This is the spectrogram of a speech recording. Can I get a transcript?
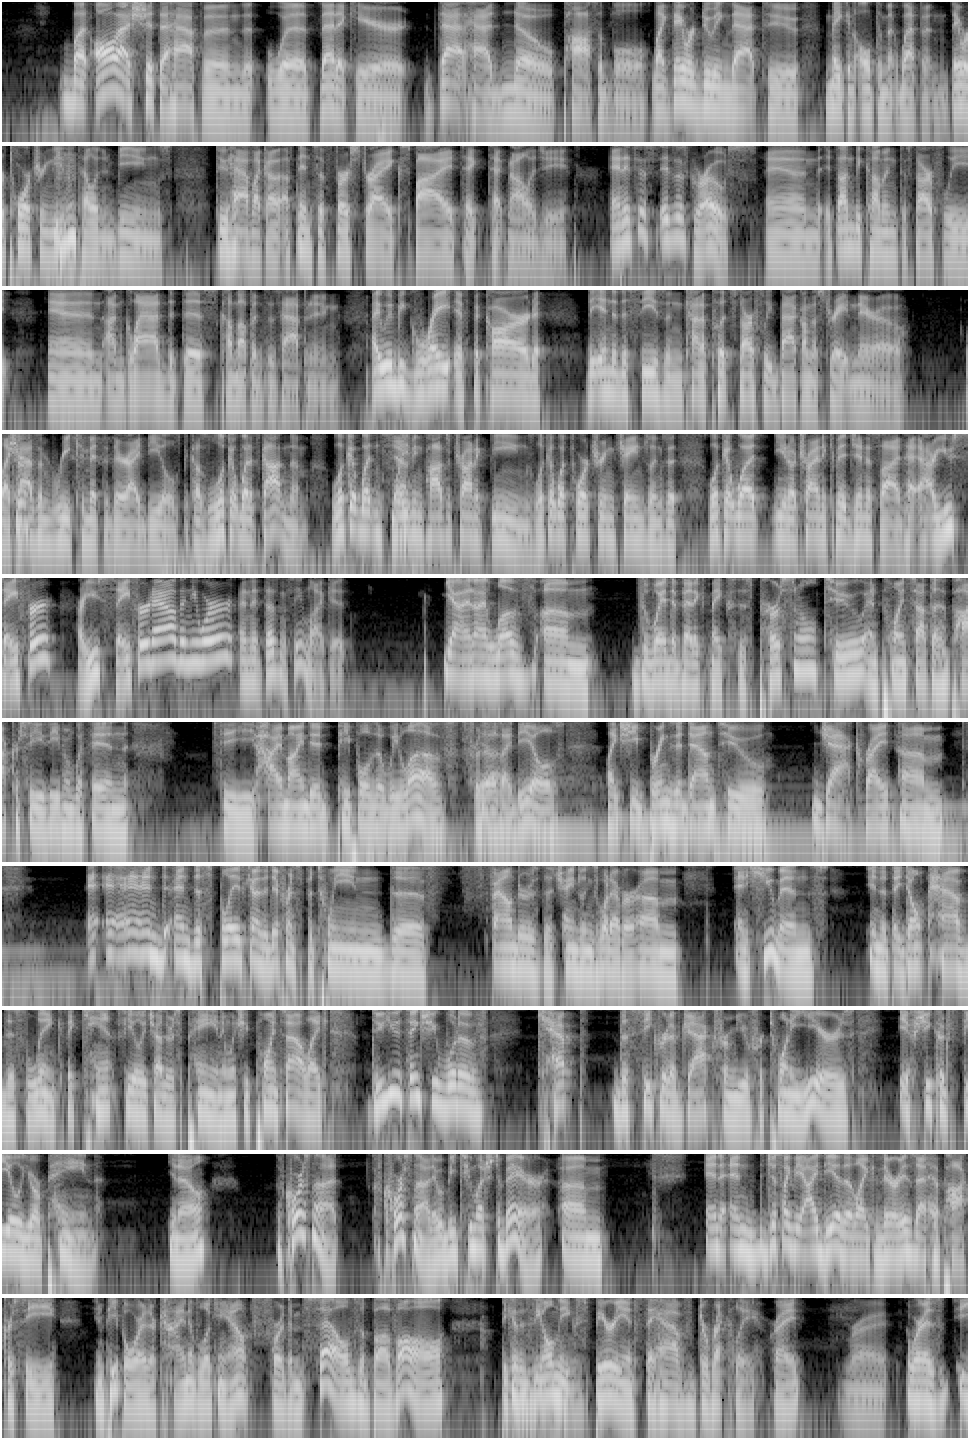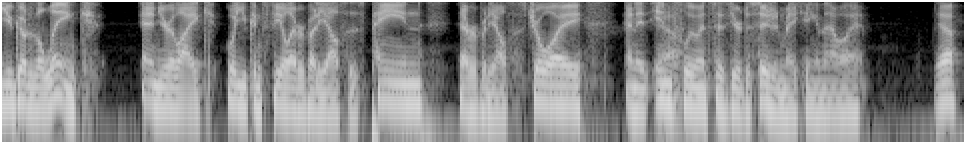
but all that shit that happened with Vadic here, that had no possible. Like they were doing that to make an ultimate weapon. They were torturing these Mhm. intelligent beings to have like a offensive first strike spy te- technology, and it's just it's just gross and it's unbecoming to Starfleet. And I'm glad that this come up is happening. It would be great if Picard, the end of the season, kind of put Starfleet back on the straight and narrow like Sure. has them recommit to their ideals because look at what it's gotten them look at what enslaving positronic beings look at what torturing changelings look at what you know trying to commit genocide are you safer are you safer now than you were and it doesn't seem like it Yeah, and I love um, the way that Vadic makes this personal too, and points out the hypocrisies even within the high-minded people that we love for Yeah. those ideals. Like she brings it down to Jack, right? Um, and and displays kind of the difference between the founders, the changelings, whatever, um, and humans in that they don't have this link. They can't feel each other's pain. And when she points out, like, do you think she would have kept the secret of Jack from you for 20 years if she could feel your pain? You know? Of course not. Of course not. It would be too much to bear. Um, and and just like the idea that like there is that hypocrisy in people where they're kind of looking out for themselves above all because it's the only mm. experience they have directly, right? right Whereas you go to the link and you're like, well, you can feel everybody else's pain, everybody else's joy, and it Yeah. influences your decision making in that way. yeah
